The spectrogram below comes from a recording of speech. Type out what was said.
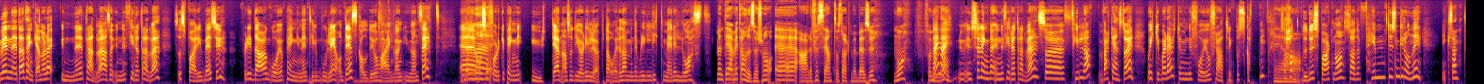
Men da tenker jeg når det er under 30, altså under 34, så spar i BSU. Fordi da går jo pengene til bolig, og det skal du jo ha en gang uansett. Men, eh, og så får du ikke pengene ut igjen. Altså Du gjør det i løpet av året, da, men det blir litt mer låst. Men det er mitt andre spørsmål. Eh, er det for sent å starte med BSU nå? For Nei, min nei. Så lenge du er under 34, så fyll opp hvert eneste år. Og ikke bare det, men du får jo fratrekk på skatten. Så hadde du spart nå, så hadde 5000 kroner. Ikke sant?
